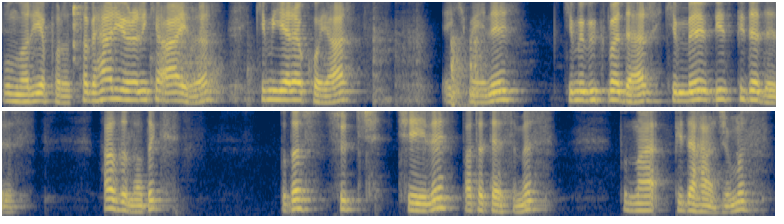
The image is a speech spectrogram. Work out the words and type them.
bunları yaparız. Tabi her yöreninki ayrı. Kimi yere koyar ekmeğini, kimi bükme der, kimi biz pide deriz. Hazırladık. Bu da süt çiğli patatesimiz. Bunlar pide harcımız.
